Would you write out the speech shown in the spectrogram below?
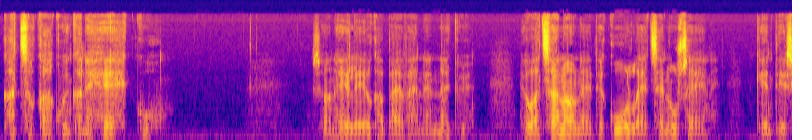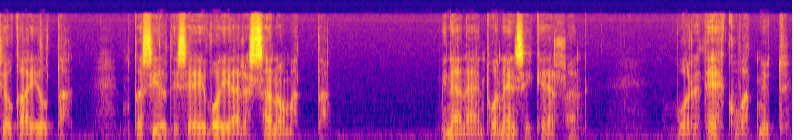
Katsokaa, kuinka ne hehkuu. Se on heille jokapäiväinen näky. He ovat sanoneet ja kuulleet sen usein, kenties joka ilta, mutta silti se ei voi jäädä sanomatta – minä näen tuon ensi kerran. Vuoret hehkuvat nyt,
